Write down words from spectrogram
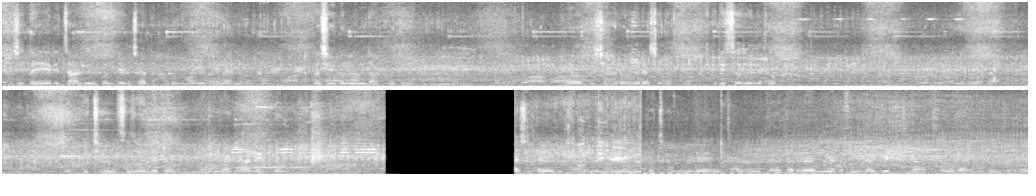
तशी तयारी चालू आहे पण त्यांच्या आता हारू मारू झाल्यानं कशी तुम्हाला दाखवते. तेव्हा कशी हार वगैरे असे घालतात किती सजवले इतकी छान सजवले तर भारी वाटलं एकदम. अशी तयारी चालू खूप इतकं छान म्हणजे चालू होतं. तर मी आता समजा गेटला उभा आहे. त्यांच्याकडे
